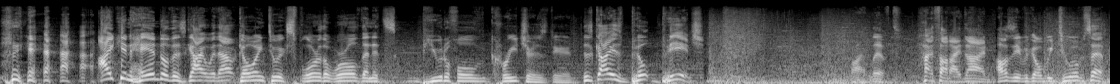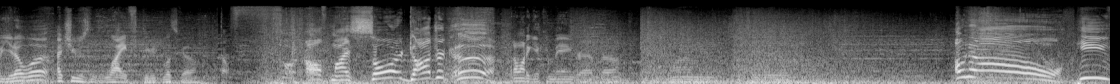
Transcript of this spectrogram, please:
I can handle this guy without going to explore the world and its beautiful creatures, dude. This guy is built bitch. Oh, I lived. I thought I died. I wasn't even gonna be too upset, but you know what? I choose life, dude. Let's go. The fuck off my sword, Godrick. Ugh. I don't want to get command grab though. Oh no! He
